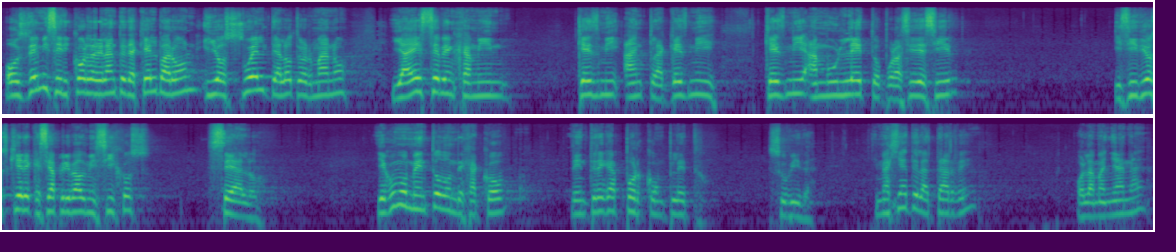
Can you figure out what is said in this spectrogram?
os dé misericordia delante de aquel varón y os suelte al otro hermano y a ese Benjamín, que es mi ancla, que es mi, que es mi amuleto, por así decir. Y si Dios quiere que sea privado de mis hijos, séalo. Llegó un momento donde Jacob le entrega por completo su vida. Imagínate la tarde o la mañana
